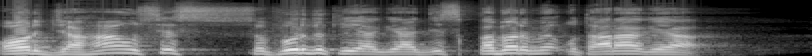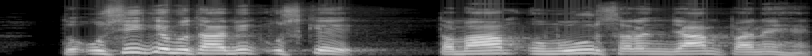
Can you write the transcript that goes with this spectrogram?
اور جہاں اسے سفرد کیا گیا، جس قبر میں اتارا گیا، تو اسی کے مطابق اس کے تمام امور سر انجام پانے ہیں۔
